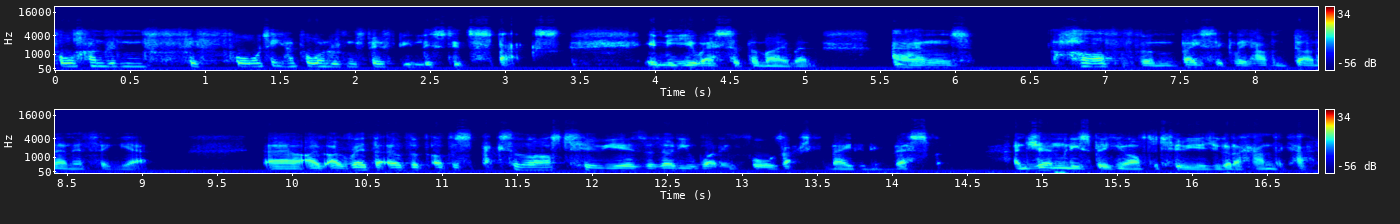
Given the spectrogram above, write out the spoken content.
440, 450 listed SPACs in the US at the moment, and half of them basically haven't done anything yet. Uh, I, I, read that of the, of the SPACs in the last two years, there's only one in four has actually made an investment. And generally speaking, after two years, you've got to hand the cash,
